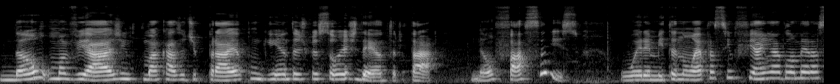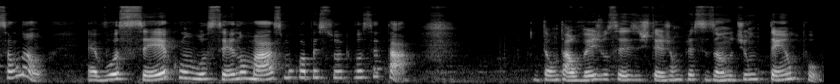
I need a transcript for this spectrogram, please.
não uma viagem para uma casa de praia com 500 pessoas dentro, tá? Não faça isso. O eremita não é para se enfiar em aglomeração, não. É você com você, no máximo com a pessoa que você tá. Então, talvez vocês estejam precisando de um tempo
